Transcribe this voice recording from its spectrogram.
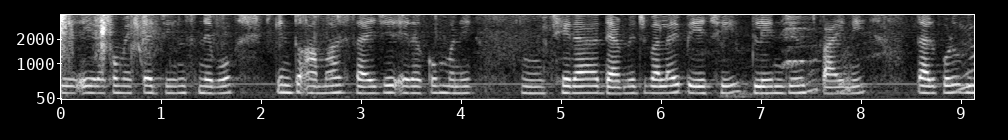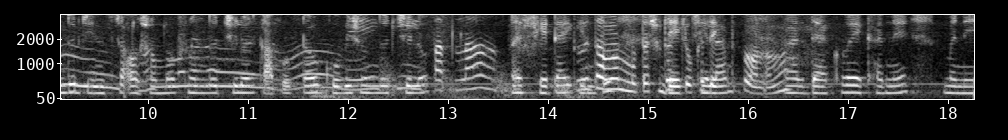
যে এরকম একটা জিন্স নেব, কিন্তু আমার সাইজের এরকম মানে ছেঁড়া ড্যামেজওয়ালাই পেয়েছি প্লেন জিন্স পাইনি। তারপরেও কিন্তু জিন্সটা অসম্ভব সুন্দর ছিল আর কাপড়টাও খুবই সুন্দর ছিল। আর সেটাই কিন্তু দেখছিলাম। আর দেখো এখানে মানে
